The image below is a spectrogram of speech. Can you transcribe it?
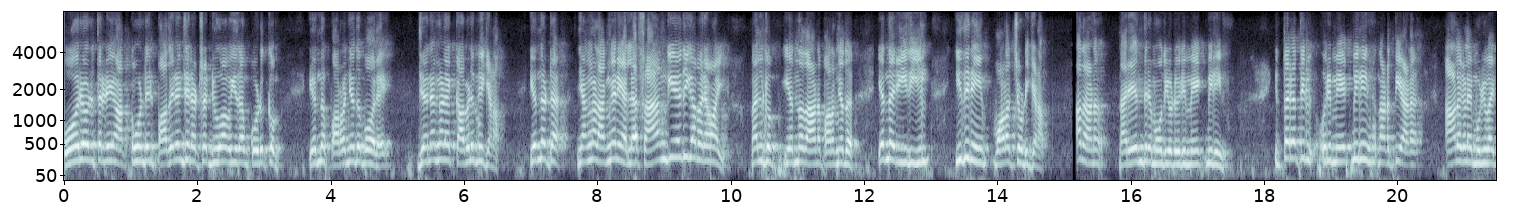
ഓരോരുത്തരുടെയും അക്കൗണ്ടിൽ പതിനഞ്ച് ലക്ഷം രൂപ വീതം കൊടുക്കും എന്ന് പറഞ്ഞതുപോലെ ജനങ്ങളെ കബളിപ്പിക്കണം. എന്നിട്ട് ഞങ്ങൾ അങ്ങനെയല്ല സാങ്കേതികപരമായി നൽകും എന്നതാണ് പറഞ്ഞത് എന്ന രീതിയിൽ ഇതിനെയും വളച്ചൊടിക്കണം. അതാണ് നരേന്ദ്രമോദിയുടെ ഒരു മേക്ക് ബിലീഫ് ഇത്തരത്തിൽ ഒരു മേക്ക് ബിലീഫ് നടത്തിയാണ് ആളുകളെ മുഴുവൻ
